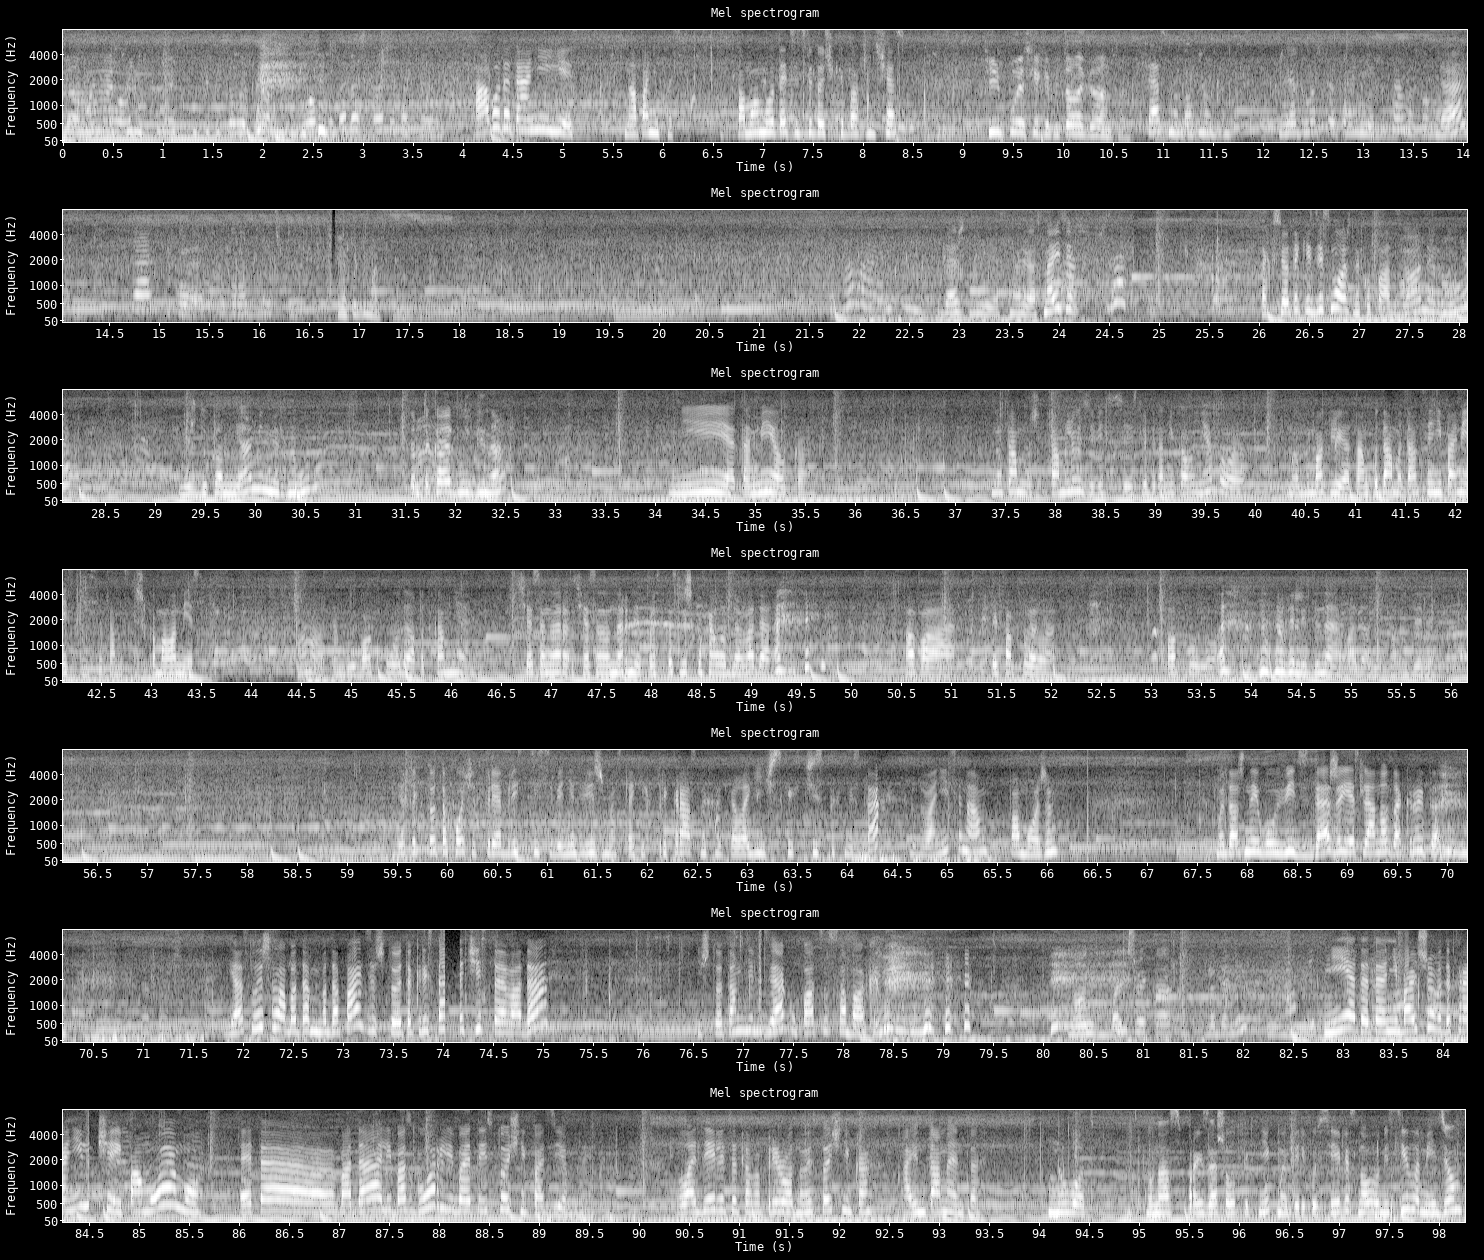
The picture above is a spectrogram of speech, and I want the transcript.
Вот, вот это что это такое? А вот это они и есть. На понюхать. По-моему, вот эти цветочки пахнут. Сейчас. Фильм «Поиски капитана Гранта». Сейчас мы посмотрим. Ну, я думаю, что это они. Это самое, по-моему. Да? Такая, такая растечка. Не, поднимайся. Подожди, я смотрю. А Смотрите. Так все-таки здесь можно купаться. Да, нырнула. Между камнями нырнула. Там такая глубина. Нет, там мелко. Ну там, там люди, видите, если бы там никого не было, мы бы могли. А там куда мы? Там все не поместимся, там слишком мало места. А, там глубоко, да, под камнями. Сейчас она, сейчас она нырнет, просто слишком холодная вода. Опа, и поплыла. Поплыла. Ледяная вода на самом деле. Если кто-то хочет приобрести себе недвижимость в таких прекрасных экологических чистых местах, звоните нам, поможем. Мы должны его увидеть, даже если оно закрыто. Я слышала об этом водопаде, что это кристально чистая вода, и что там нельзя купаться с собаками. Но он большой как водолезтие или... Нет, это небольшое водохранилище, и, по-моему, это вода либо с гор, либо это источник подземный. Владелец этого природного источника Аюнтамента. Ну вот, у нас произошел пикник, мы перекусили с новыми силами, идем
